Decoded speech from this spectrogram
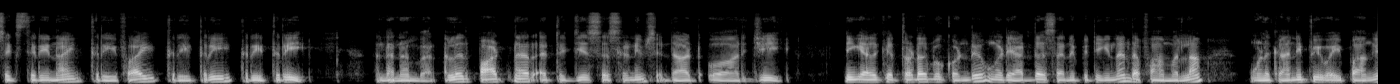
six three nine three five three three three three. அந்த நம்பர் அல்லது partner at Jesus dot ORG நீங்கள் அதுக்கு தொடர்பு கொண்டு உங்களுடைய அட்ரஸ் அனுப்பிட்டீங்கன்னா இந்த ஃபார்ம் எல்லாம் உங்களுக்கு அனுப்பி வைப்பாங்க.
